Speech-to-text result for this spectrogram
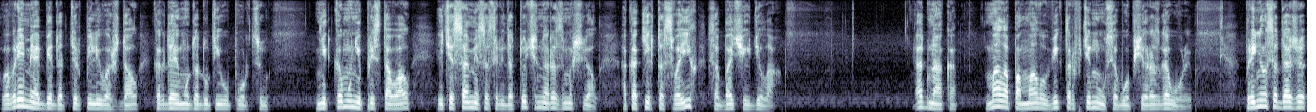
во время обеда терпеливо ждал, когда ему дадут его порцию, ни к кому не приставал и часами сосредоточенно размышлял о каких-то своих собачьих делах. Однако Мало-помалу Виктор втянулся в общие разговоры. Принялся даже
